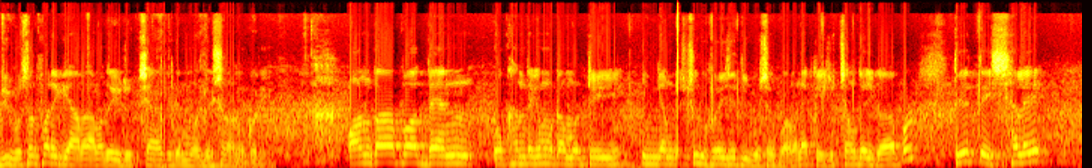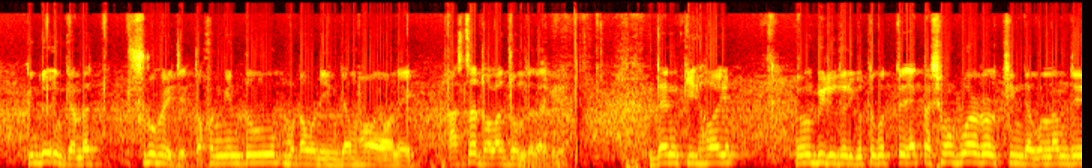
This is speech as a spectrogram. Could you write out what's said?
দুই বছর পরে গিয়ে আমরা আমাদের ইউটিউব চ্যানেলটিতে মোটিভেশন অন করি। অন করার পর দেন ওখান থেকে মোটামুটি ইনকামটা শুরু হয়ে যায় দুই বছর পর। মানে একটা ইউটিউব চ্যানেল তৈরি করার পর দু হাজার তেইশ সালে কিন্তু ইনকামটা শুরু হয়ে যায়। তখন কিন্তু মোটামুটি ইনকাম হয় অনেক। আস্তে আস্তে ডলার জমতে থাকে। দেন কি হয়? ভিডিও তৈরি করতে করতে একটা সময় পর চিন্তা করলাম যে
